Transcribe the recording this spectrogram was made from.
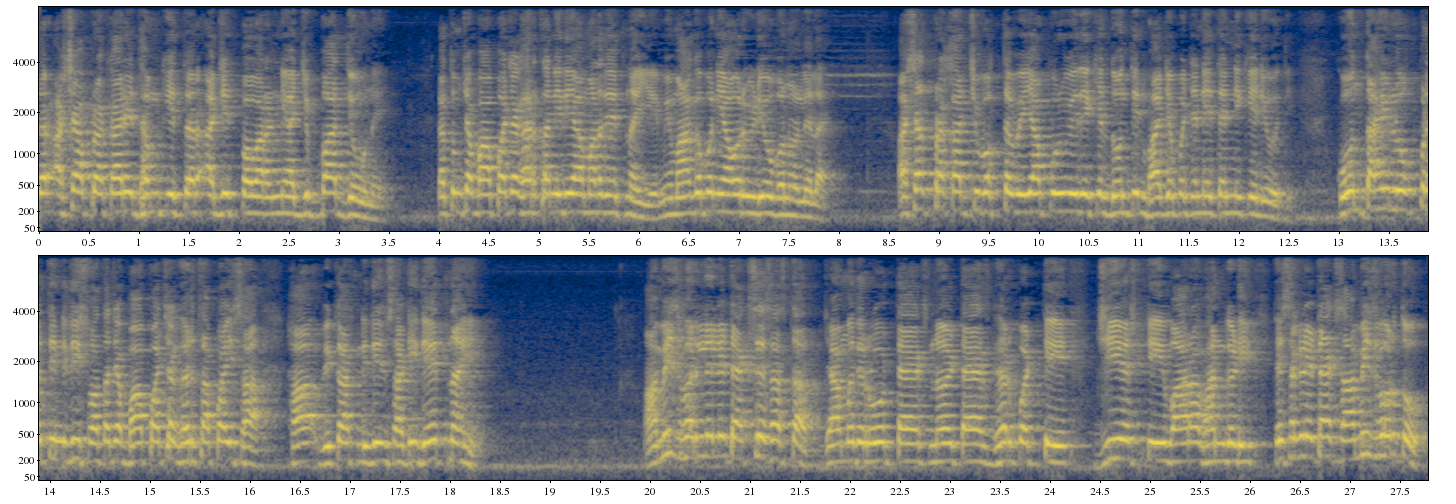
तर अशा प्रकारे धमकी तर अजित पवारांनी अजिबात देऊ नये. का तुमच्या बापाच्या घरचा निधी आम्हाला देत नाहीये. मी मागं पण यावर व्हिडिओ बनवलेला आहे. अशाच प्रकारची वक्तव्य यापूर्वी देखील दोन तीन भाजपच्या नेत्यांनी केली होती. कोणताही लोकप्रतिनिधी स्वतःच्या बापाच्या घरचा पैसा हा विकास निधींसाठी देत नाही. आम्हीच भरलेले टॅक्सेस असतात ज्यामध्ये रोड टॅक्स नळ टॅक्स घरपट्टी जीएसटी बारा भानगडी हे सगळे टॅक्स आम्हीच भरतो.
